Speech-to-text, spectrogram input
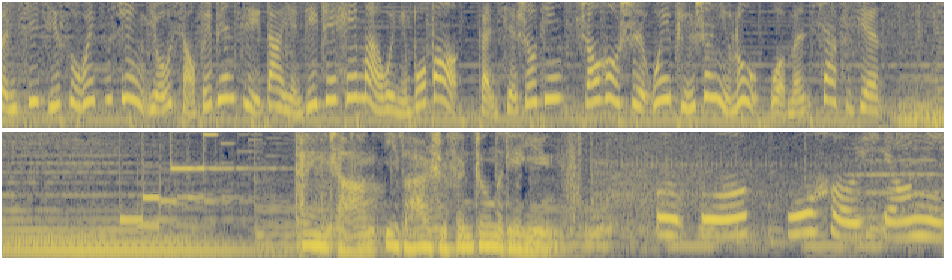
本期极速微资讯由小飞编辑，大眼 DJ 黑马为您播报，感谢收听。稍后是微评声影录，我们下次见。看一场一百二十分钟的电影。宝宝，我好想你。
